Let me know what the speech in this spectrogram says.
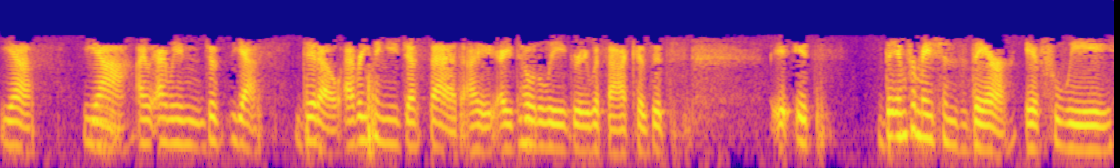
Yes, yeah. Mm. I, I mean, just yes, ditto. Everything you just said, I, I totally agree with that because it's it, it's the information's there if we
